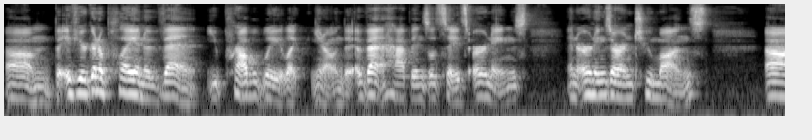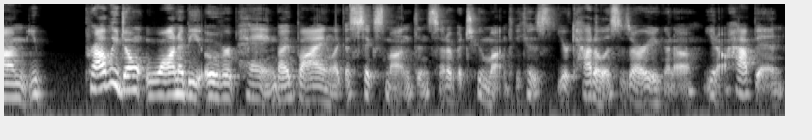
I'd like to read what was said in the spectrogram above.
Um, but if you're going to play an event you probably like you know the event happens let's say it's earnings and earnings are in two months. Um, you probably don't want to be overpaying by buying like a six month instead of a two month because your catalyst is already gonna you know happen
